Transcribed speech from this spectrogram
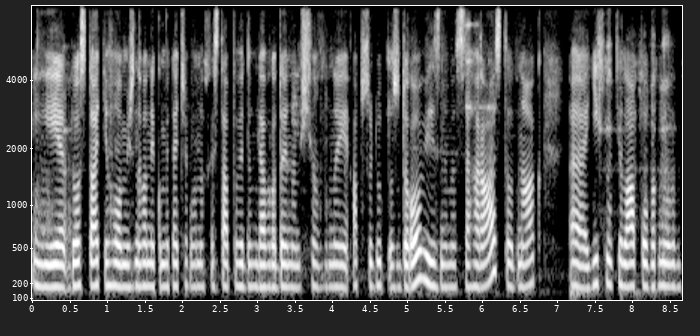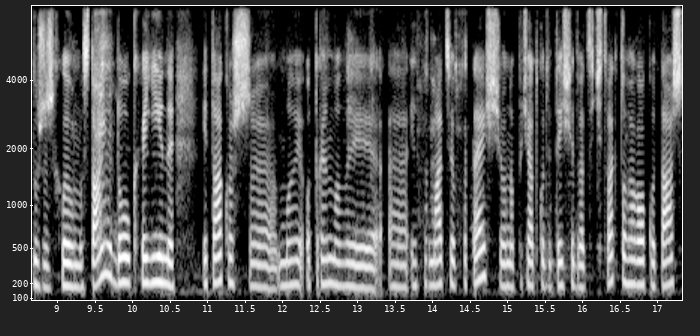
І до останнього міжнародний комітет Червоного Христа повідомляв родинам, що вони абсолютно здорові, з ними все гаразд. Однак е, їхні тіла повернули в дуже жахливому стані до України. І також е, ми отримали е, інформацію про те, що на початку 2024 року теж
